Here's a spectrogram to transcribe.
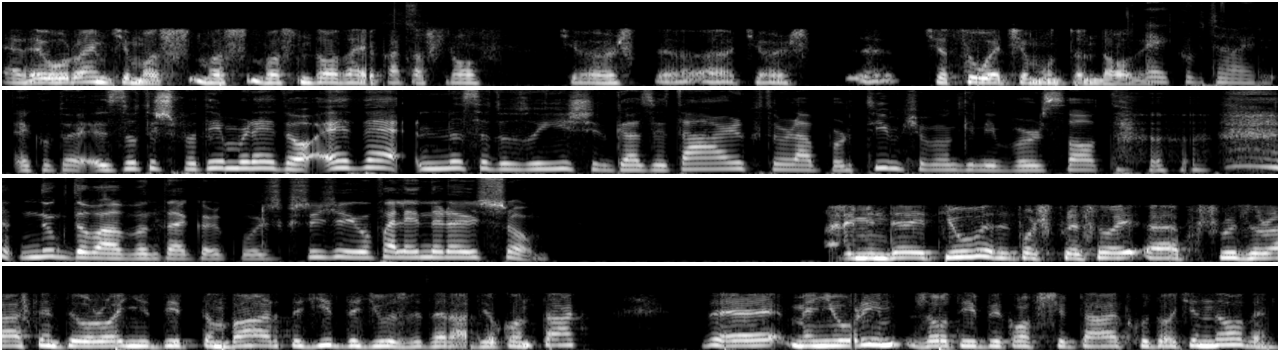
edhe urojmë që mos, mos, mos ndodhë ajo katastrofë. që është që është që thuhet që mund të ndodhë. E kuptoj. E kuptoj. Zoti Shpëtim Redo, edhe nëse do të ishit gazetar, këtë raportim që më keni bërë sot nuk do ma bënte kërkush. Kështu që ju falenderoj shumë. Faleminderit juve dhe po shpresoj po shfrytëzoj rastin të t'u uroj një ditë të mbarë të gjithë dëgjuesve të Radio Kontakt. Dhe me një urim zoti i bekoftë shqiptarët kudo që ndodhen.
